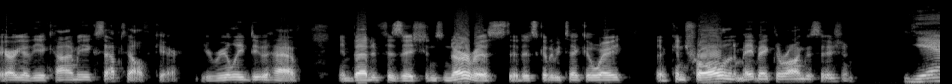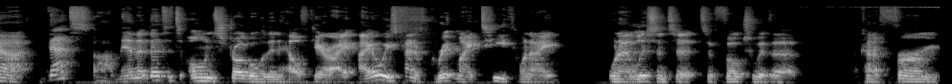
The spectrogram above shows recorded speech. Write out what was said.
area of the economy except healthcare. You really do have embedded physicians nervous that it's going to be taken away their control and it may make the wrong decision yeah, that's oh man, that, that's its own struggle within healthcare. I, I always kind of grit my teeth when I when I listen to, to folks with a, a kind of firm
